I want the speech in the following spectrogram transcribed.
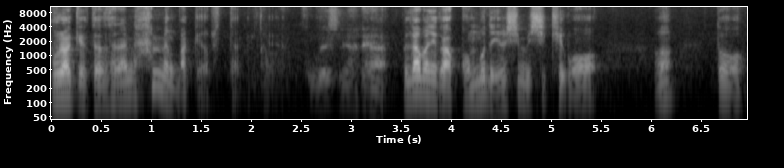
불합격된 사람이 한 명밖에 없었다는 거예요. 공부 열심히 하네. 예, 그러다 보니까 공부도 열심히 시키고 어? 또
